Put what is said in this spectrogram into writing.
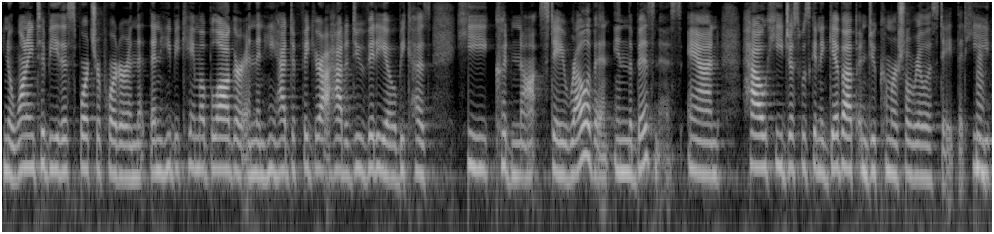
you know, wanting to be this sports reporter and that then he became a blogger and then he had to figure out how to do video because he could not stay relevant in the business and how he just was going to give up and do commercial real estate. That he hmm.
